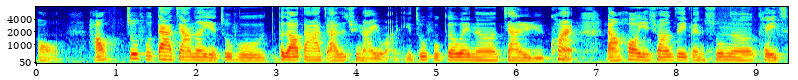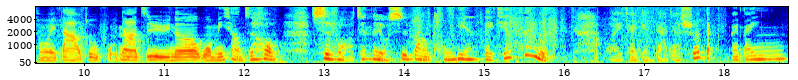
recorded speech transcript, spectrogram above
哦，好，祝福大家呢，也祝福不知道大家假日去哪里玩，也祝福各位呢假日愉快。然后也希望这一本书呢可以成为大家祝福。那至于呢，我冥想之后是否真的有释放童年累积的愤怒，我会再跟大家说的。拜拜。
